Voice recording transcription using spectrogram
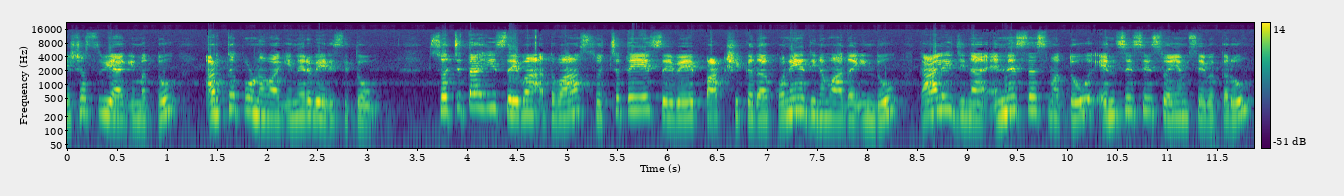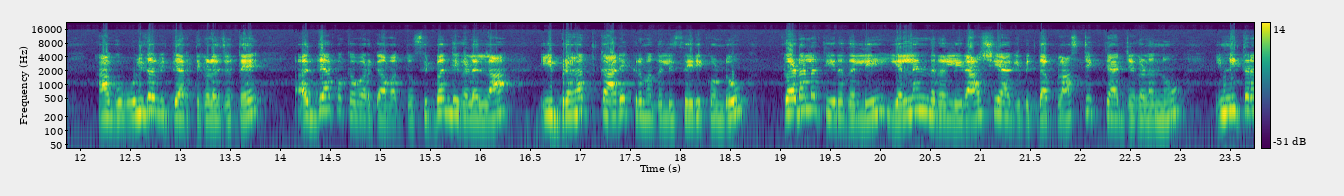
ಯಶಸ್ವಿಯಾಗಿ ಮತ್ತು ಅರ್ಥಪೂರ್ಣವಾಗಿ ನೆರವೇರಿಸಿತು. ಸ್ವಚ್ಛತಾ ಹಿ ಸೇವಾ ಅಥವಾ ಸ್ವಚ್ಛತೆಯೇ ಸೇವೆ ಪಾಕ್ಷಿಕದ ಕೊನೆಯ ದಿನವಾದ ಇಂದು ಕಾಲೇಜಿನ ಎನ್ಎಸ್ಎಸ್ ಮತ್ತು ಎನ್ಸಿಸಿ ಸ್ವಯಂ ಸೇವಕರು ಹಾಗೂ ಉಳಿದ ವಿದ್ಯಾರ್ಥಿಗಳ ಜೊತೆ ಅಧ್ಯಾಪಕ ವರ್ಗ ಮತ್ತು ಸಿಬ್ಬಂದಿಗಳೆಲ್ಲ ಈ ಬೃಹತ್ ಕಾರ್ಯಕ್ರಮದಲ್ಲಿ ಸೇರಿಕೊಂಡು ಕಡಲ ತೀರದಲ್ಲಿ ಎಲ್ಲೆಂದರಲ್ಲಿ ರಾಶಿಯಾಗಿ ಬಿದ್ದ ಪ್ಲಾಸ್ಟಿಕ್ ತ್ಯಾಜ್ಯಗಳನ್ನು ಇನ್ನಿತರ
